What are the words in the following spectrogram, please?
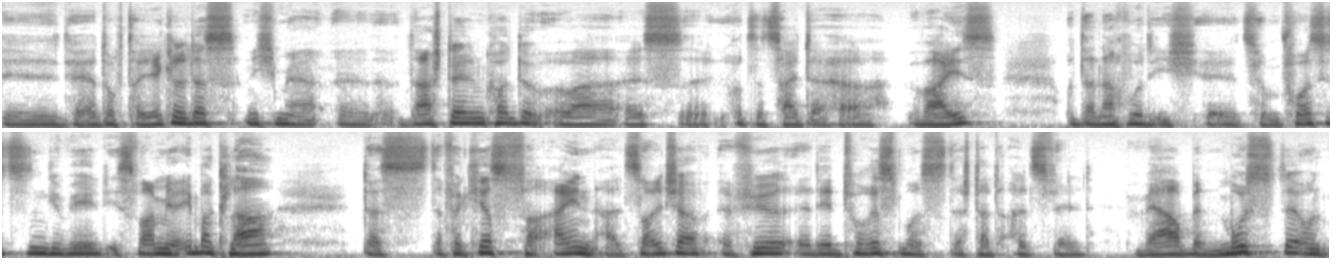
äh, der Herr Dr. Jeckel das nicht mehr äh, darstellen konnte, war es äh, kurze Zeit der Herr Weiß. Und danach wurde ich zum Vorsitzenden gewählt. Es war mir immer klar, dass der Verkehrsverein als solcher für den Tourismus der Stadt Alsfeld werben musste und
